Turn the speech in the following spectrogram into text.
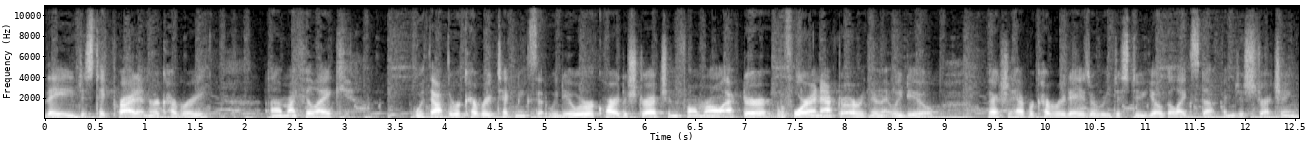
they just take pride in recovery. Um, I feel like without the recovery techniques that we do, we're required to stretch and foam roll after, before and after everything that we do. We actually have recovery days where we just do yoga-like stuff and just stretching.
